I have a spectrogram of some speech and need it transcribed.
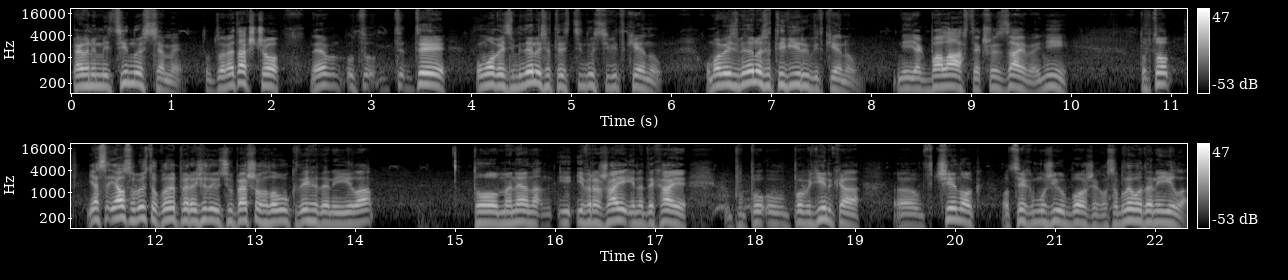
певними цінностями. Тобто не так, що не, ти, умови змінилися, ти цінності відкинув. Умови змінилися, ти віру відкинув. Ні, як баласт, як щось зайве. Ні. Тобто, я, я особисто, коли перечитую цю першу главу книги Даниїла, то мене і, і вражає, і надихає поведінка, вчинок оцих мужів Божих, особливо Даниїла.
